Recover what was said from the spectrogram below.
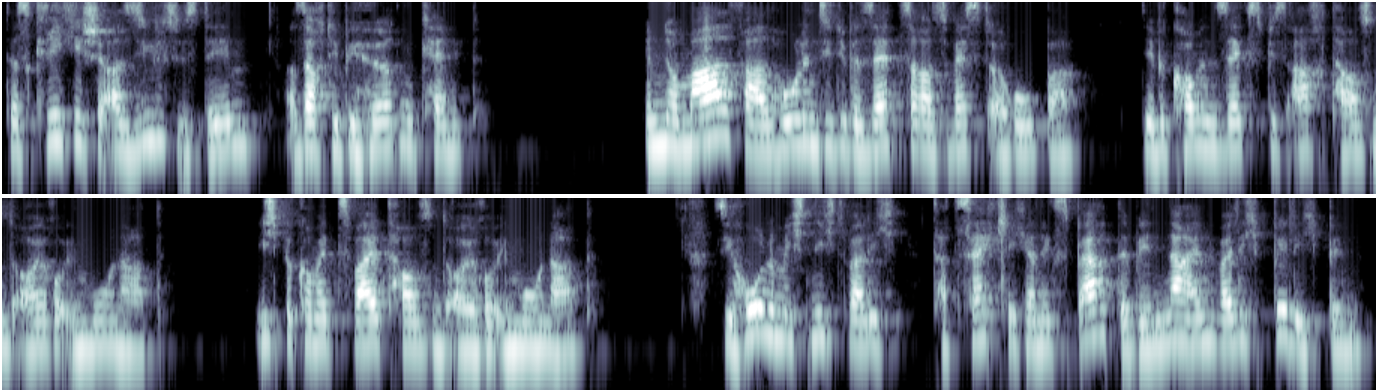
das griechische Asylsystem, als auch die Behörden kennt. Im Normalfall holen sie die Übersetzer aus Westeuropa. Die bekommen 6.000 bis 8.000 Euro im Monat. Ich bekomme 2.000 Euro im Monat. Sie holen mich nicht, weil ich tatsächlich ein Experte bin, nein, weil ich billig bin.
